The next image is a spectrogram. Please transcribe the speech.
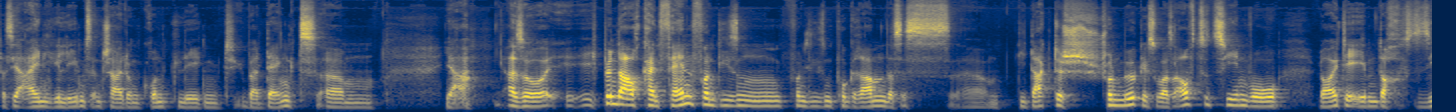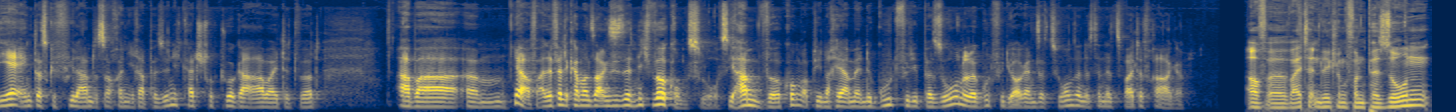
dass ihr einige Lebensentscheidungen grundlegend überdenkt. Ähm, ja, also ich bin da auch kein Fan von diesen, von diesen Programmen. Das ist ähm, didaktisch schon möglich, sowas aufzuziehen, wo Leute eben doch sehr eng das Gefühl haben, dass auch an ihrer Persönlichkeitsstruktur gearbeitet wird. Aber ähm, ja, auf alle Fälle kann man sagen, sie sind nicht wirkungslos. Sie haben Wirkung. Ob die nachher am Ende gut für die Person oder gut für die Organisation sind, ist dann eine zweite Frage. Auf äh, Weiterentwicklung von Personen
